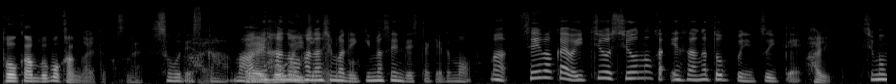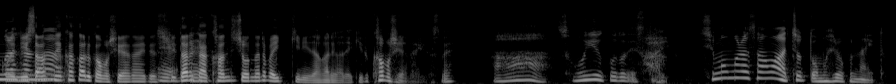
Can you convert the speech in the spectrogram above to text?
党幹部も考えてますね。そうですか、はい。まあ安倍派の早い方がいいんじゃないかと。話まで行きませんでしたけども、まあ、清和会は一応塩野谷さんがトップについてはい、下これ2、3村さんが年かかるかもしれないです。し、ええ誰かが幹事長になれば一気に流れができるかもしれないですね。ああそういうことですか、はい、下村さんはちょっと面白くないと。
